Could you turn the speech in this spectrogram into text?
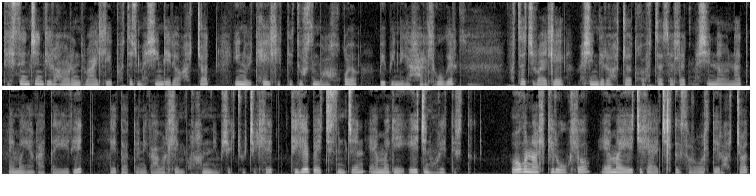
Тэгсэн чинь тэр хооронд Райли буцаж машин дээрээ очоод энэ үед Хейлитэй зүрсэн байгаа хгүй юу. Би бинийг харалгүйгээр Буцаж Райли машин дээр очиод хувцас солиод машинаа унаад Эмагийн гадаа ирээд тэгээд одоо нэг авралын бурхан нэмшиг жүжиглээд тэгээ байжсэн чинь Эмагийн ээж нь хүрээд ирдэг. Ууг нь бол тэр өглөө Яма ээжийнхээ ажилдаг сургууль дээр очиод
